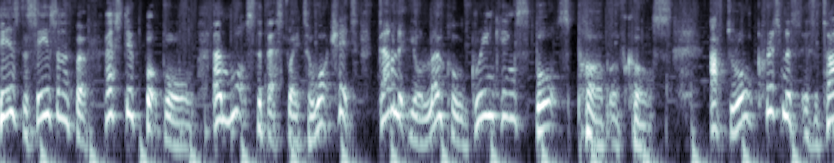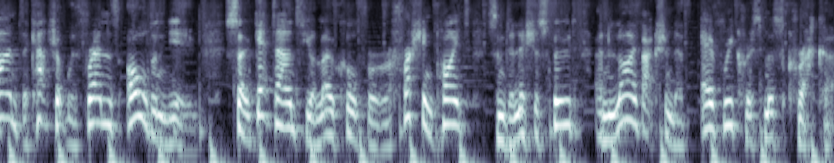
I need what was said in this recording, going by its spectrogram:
Tis the season for festive football, and what's the best way to watch it? Down at your local Greene King Sports pub, of course. After all, Christmas is a time to catch up with friends old and new. So get down to your local for a refreshing pint, some delicious food, and live action of every Christmas cracker.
